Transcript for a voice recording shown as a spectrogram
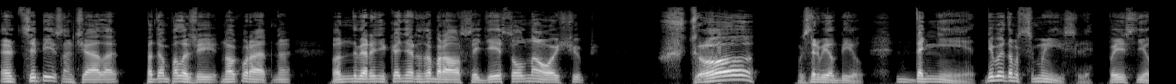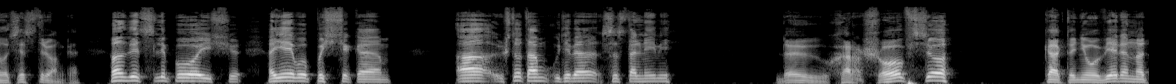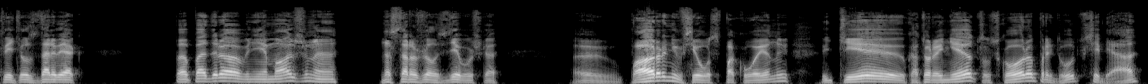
Отцепи сначала, потом положи, но аккуратно. Он наверняка не разобрался и действовал на ощупь. — Что? — взревел Билл. — Да нет, не в этом смысле, — пояснила сестренка. — Он ведь слепой еще, а я его по щекам. А что там у тебя с остальными? — Да хорошо все, — как-то неуверенно ответил здоровяк. — Поподробнее можно? — насторожилась девушка. Э, — Парни все успокоены, те, которые нет, скоро придут в себя.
